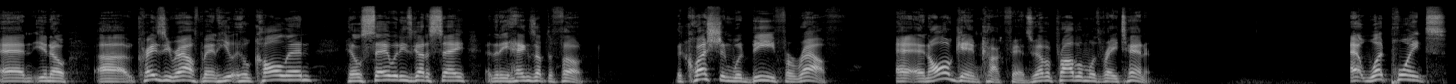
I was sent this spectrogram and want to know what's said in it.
and you know, uh, Crazy Ralph, man, he'll he'll call in, he'll say what he's got to say, and then he hangs up the phone. The question would be for Ralph a- and all Gamecock fans who have a problem with Ray Tanner. At what point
